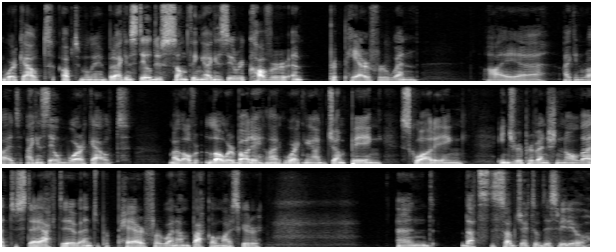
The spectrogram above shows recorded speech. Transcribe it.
work out optimally, but I can still do something. I can still recover and prepare for when I uh, I can ride. I can still work out my lower lower body, like working out jumping, squatting, injury prevention, all that to stay active and to prepare for when I'm back on my scooter. And that's the subject of this video.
